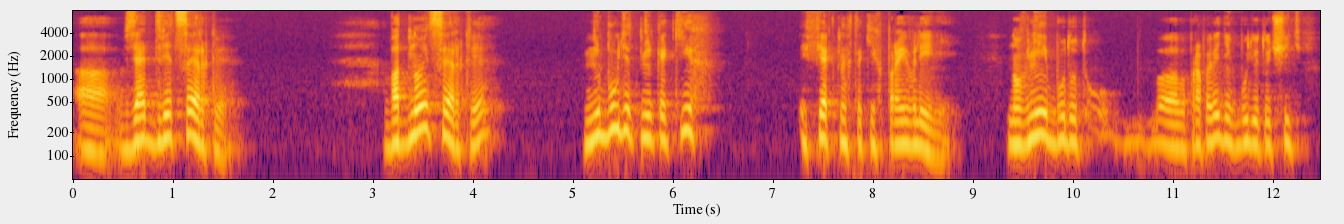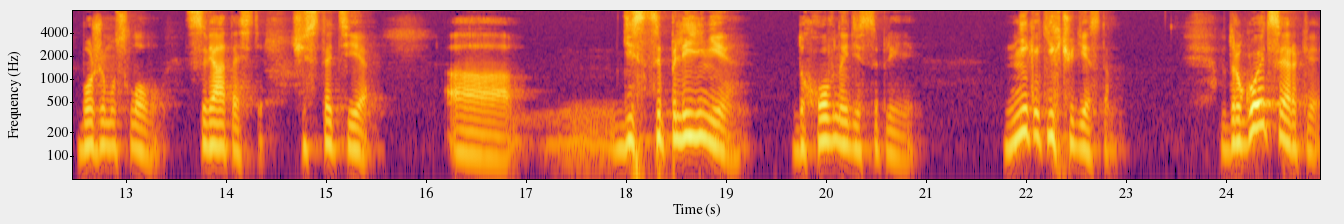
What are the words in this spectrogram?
а, взять две церкви, в одной церкви не будет никаких эффектных таких проявлений, но в ней будут, э, проповедник будет учить Божьему Слову, святости, чистоте, а, дисциплине, духовной дисциплине. Никаких чудес там. В другой церкви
